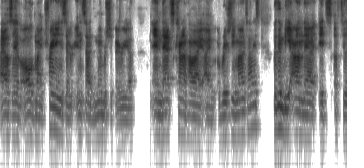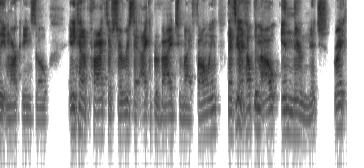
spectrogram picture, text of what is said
I also have all of my trainings that are inside the membership area. And that's kind of how I, I originally monetized. But then beyond that, it's affiliate marketing. So any kind of product or service that I can provide to my following that's going to help them out in their niche, right?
